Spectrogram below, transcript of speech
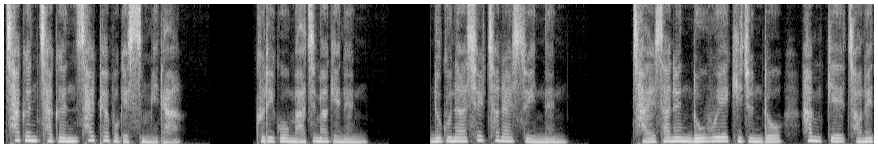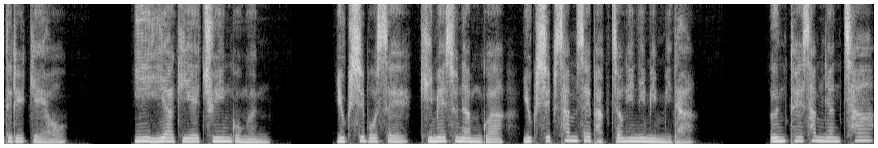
차근차근 살펴보겠습니다. 그리고 마지막에는 누구나 실천할 수 있는 잘 사는 노후의 기준도 함께 전해드릴게요. 이 이야기의 주인공은 65세 김혜수남과 63세 박정희님입니다. 은퇴 3년 차,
